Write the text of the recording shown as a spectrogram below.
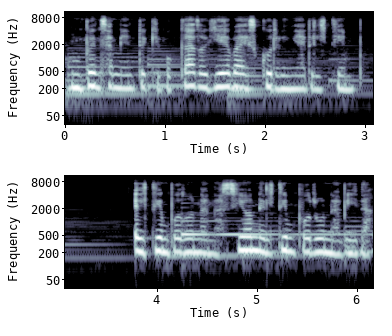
Un pensamiento equivocado lleva a escudriñar el tiempo. El tiempo de una nación, el tiempo de una vida.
